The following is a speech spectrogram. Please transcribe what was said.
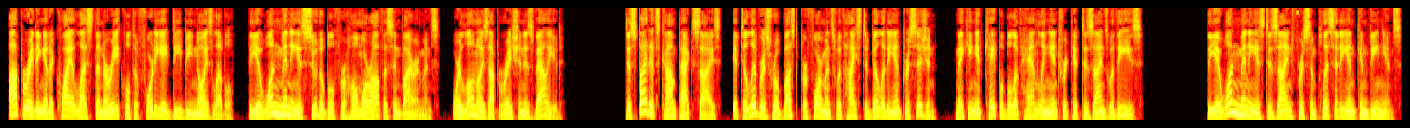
Operating at a quiet less than or equal to 48 dB noise level, the A1 Mini is suitable for home or office environments, where low noise operation is valued. Despite its compact size, it delivers robust performance with high stability and precision, making it capable of handling intricate designs with ease. The A1 Mini is designed for simplicity and convenience,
